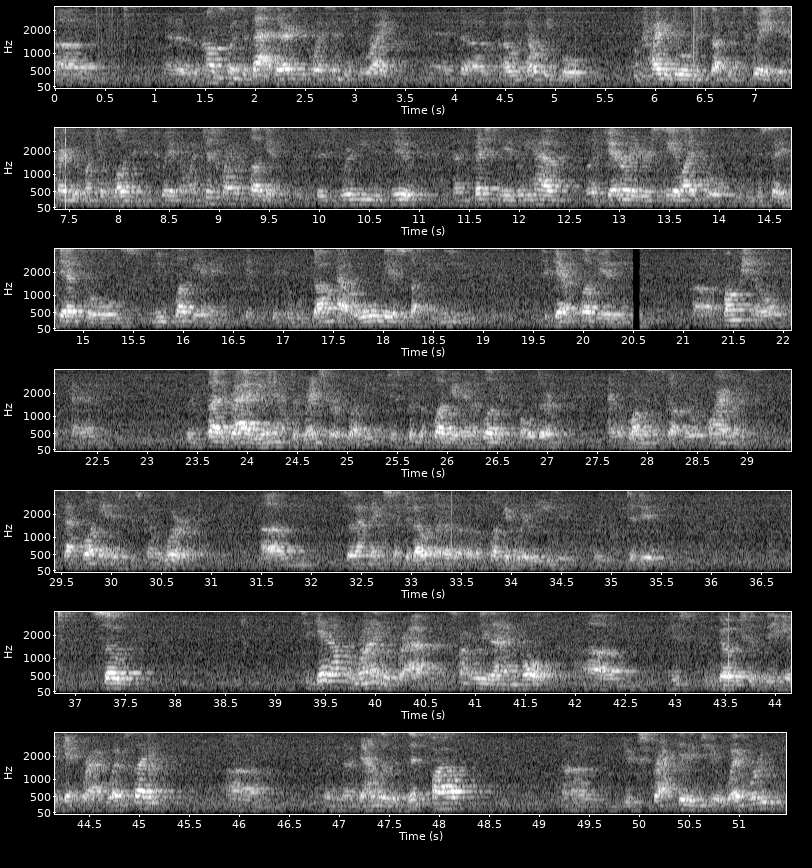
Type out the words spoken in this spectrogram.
Um, and as a consequence of that, they're actually quite simple to write. And um, I always tell people who try to do all this stuff in Twig, they try to do a bunch of logic in Twig. I'm like, just write a plugin. It's, it's really easy to do. And especially as we have a generator CLI tool, you can just say DevTools, new plugin, it, it will dump out all the stuff you need to get a plugin uh, functional and but inside of Grav, you don't even have to register a plugin. You just put the plugin in the plugins folder, and as long as it's got the requirements, that plugin is just going to work. Um, so that makes the development of a, of a plugin really easy to do. So to get up and running with Grav, it's not really that involved. Um, just go to the Get Grav website um, and uh, download a zip file. Um, you extract it into your web root,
